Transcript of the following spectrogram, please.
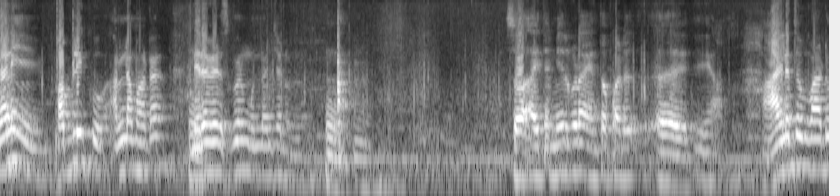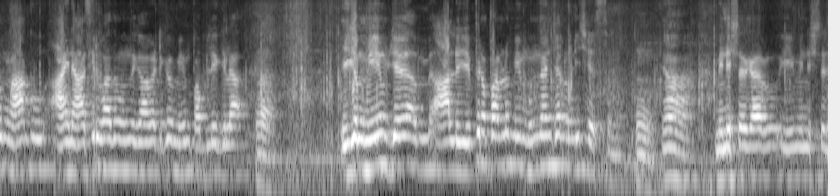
కానీ పబ్లిక్ అన్నమాట నెరవేర్చుకొని ముందంచని. సో అయితే మీరు కూడా ఆయనతో పాటు ఆయనతో పాటు మాకు ఆయన ఆశీర్వాదం ఉంది కాబట్టి మేము పబ్లిక్లా ఆ, ఇక మేము వాళ్ళు చెప్పిన పనులు మేము ముందంచ నుండి చేస్తున్నాం. మినిస్టర్ గారు ఈ మినిస్టర్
